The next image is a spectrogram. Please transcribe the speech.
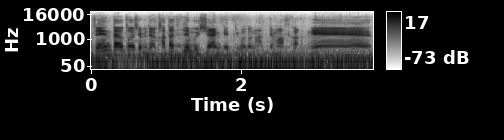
全体を通してみたら形全部一緒やんけっていうことになってますからね。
